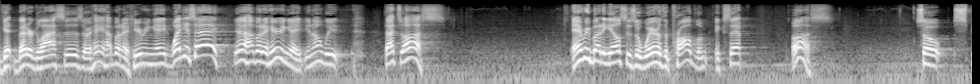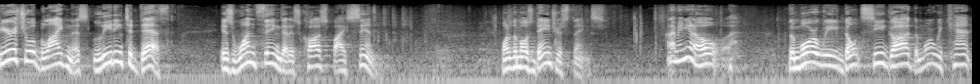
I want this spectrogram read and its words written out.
get better glasses or hey, how about a hearing aid? What'd you say? Yeah, how about a hearing aid? You know, we, that's us. Everybody else is aware of the problem except us. So spiritual blindness leading to death is one thing that is caused by sin. One of the most dangerous things. And I mean, you know, the more we don't see God, the more we can't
